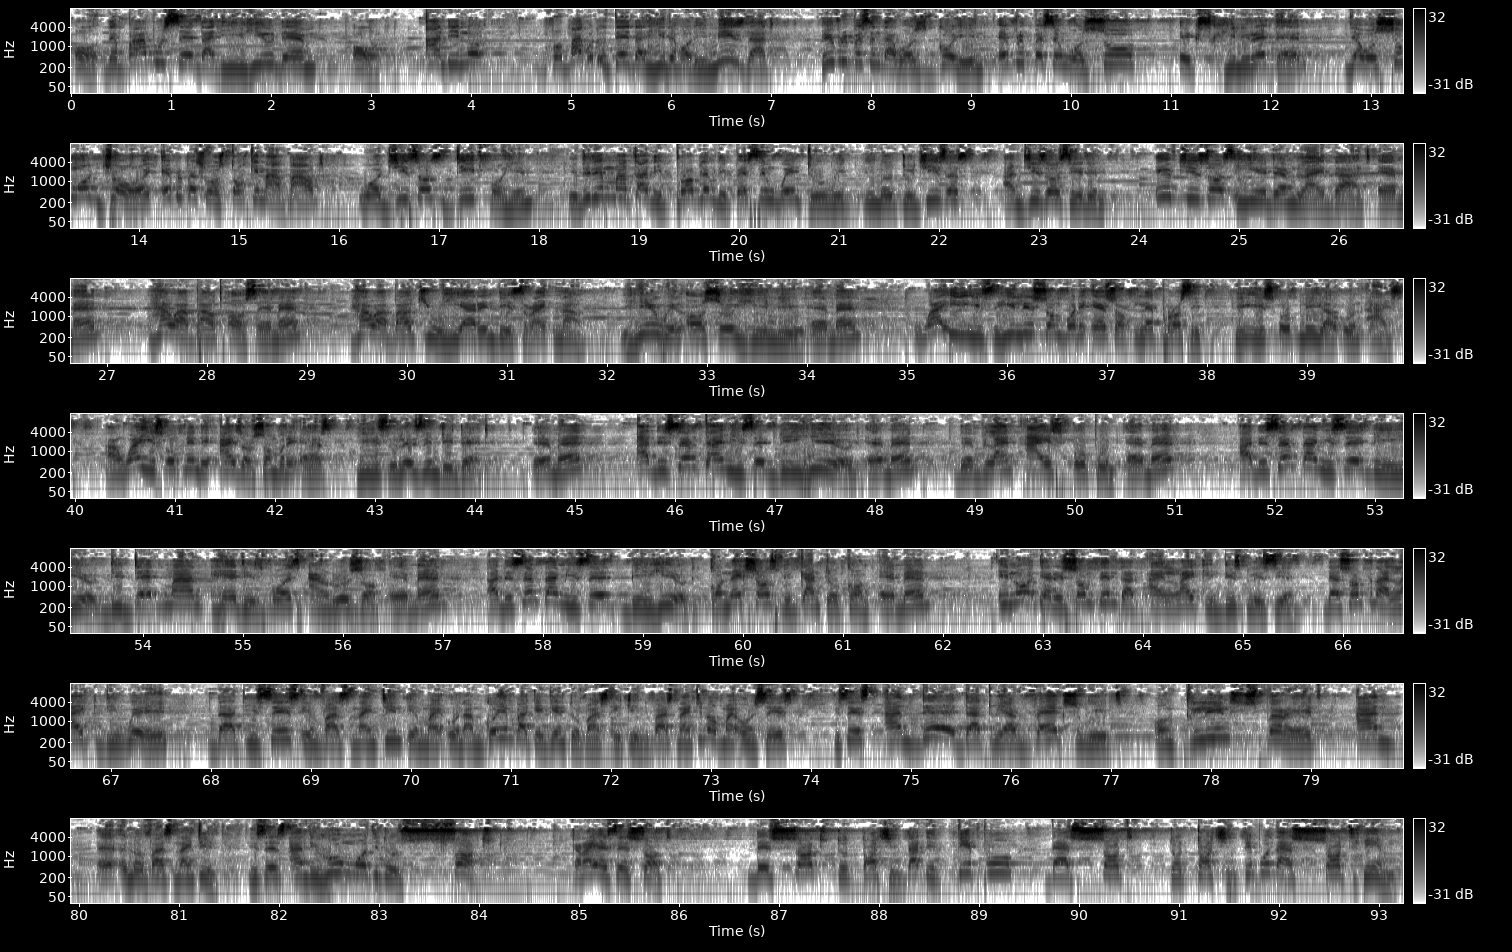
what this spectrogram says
All. The Bible said that he healed them all. And you know, for Bible to tell that he healed them all, it means that every person that was going, every person was so exhilarated, there was so much joy, every person was talking about what Jesus did for him. It didn't matter the problem the person went to with you know to Jesus and Jesus healed him. If Jesus healed them like that, amen. How about us, amen? How about you hearing this right now? He will also heal you, amen. Why he is healing somebody else of leprosy, he is opening your own eyes. And why he is opening the eyes of somebody else, he is raising the dead. Amen. At the same time, he said, Be healed. Amen. The blind eyes opened. Amen. At the same time, he said, Be healed. The dead man heard his voice and rose up. Amen. At the same time, he said, Be healed. Connections began to come. Amen. You know, there is something that I like in this place here. There's something I like the way that he says in verse 19 in my own. I'm going back again to verse 18. Verse 19 of my own says, He says, And they that we are vexed with unclean spirit, and uh, no, verse 19, he says, And the whole multitude sought. Can I say sought? They sought to touch him. That is people that sought to touch him, people that sought him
